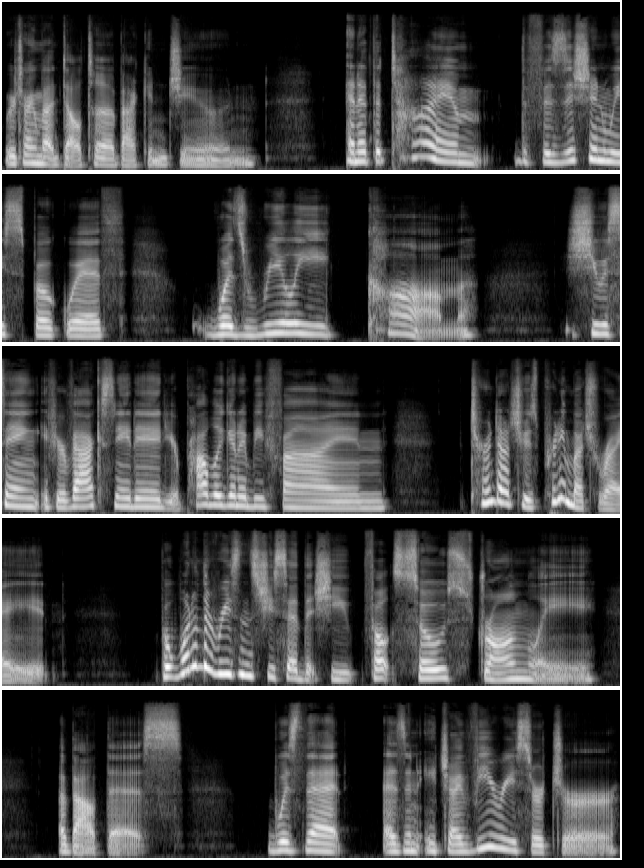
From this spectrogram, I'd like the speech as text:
we were talking about Delta back in June. And at the time, the physician we spoke with was really calm. She was saying, if you're vaccinated, you're probably going to be fine. Turned out she was pretty much right. But one of the reasons she said that she felt so strongly about this was that as an HIV researcher,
